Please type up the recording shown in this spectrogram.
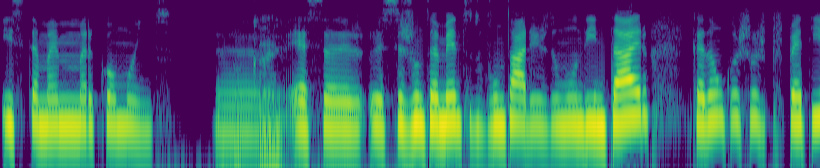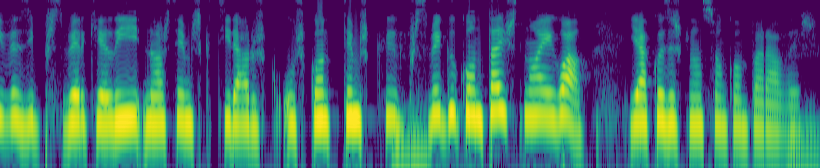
Isso também me marcou muito. Uh, Ok. essa, esse ajuntamento de voluntários do mundo inteiro, cada um com as suas perspectivas e perceber que ali nós temos que tirar os, os temos que Uhum. perceber que o contexto não é igual e há coisas que não são comparáveis.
